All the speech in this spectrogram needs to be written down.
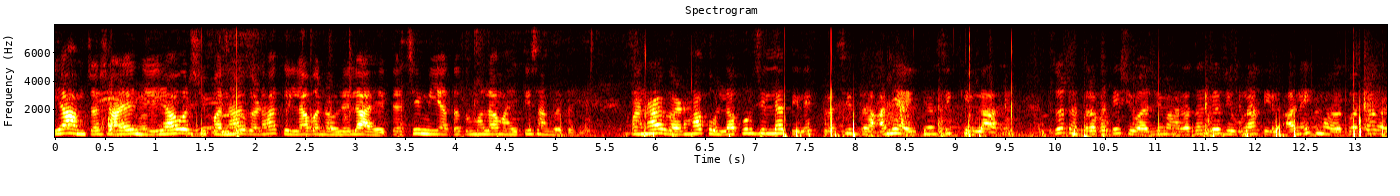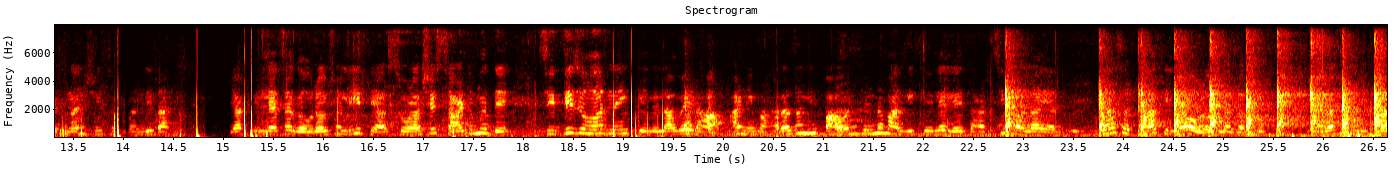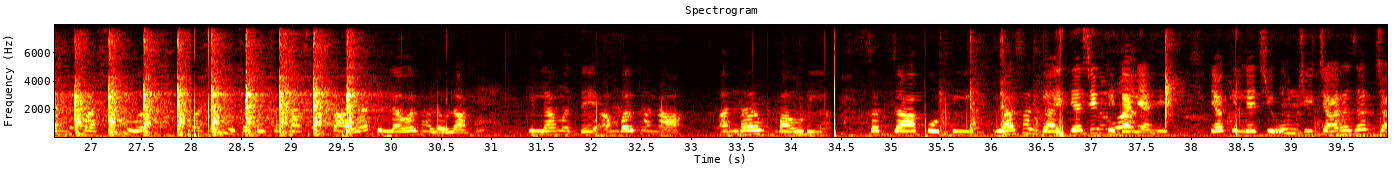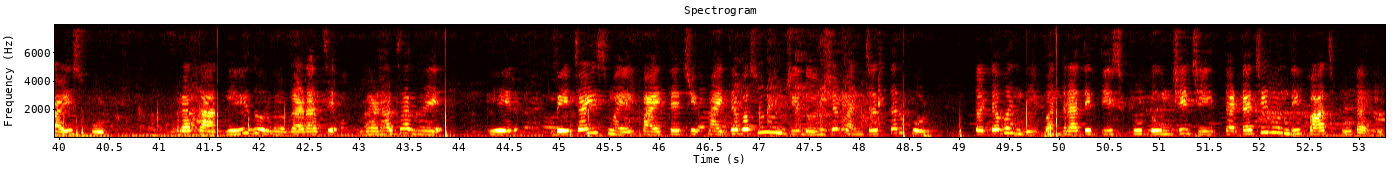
या आमच्या शाळेने ह्या वर्षी पन्हाळगड हा किल्ला बनवलेला आहे. त्याची मी आता तुम्हाला माहिती सांगत आहे. पन्हाळगड हा कोल्हापूर जिल्ह्यातील एक प्रसिद्ध आणि ऐतिहासिक किल्ला आहे. जो छत्रपती शिवाजी महाराजांच्या जीवनातील अनेक महत्त्वाच्या घटनांशी संबंधित आहे. या किल्ल्याचा गौरवशाली इतिहास सोळाशे साठमध्ये सिद्धी जोहरने केलेला वेढा आणि महाराजांनी पावनखिंड मागे केलेले धाडसी पलायन यासाठी हा किल्ला ओळखला जातो. महाराजांनी पा- पाचशे दिवस पाचशे दिवसापेक्षा जास्त काळ या किल्ल्यावर घालवला आहे किल्ल्यामध्ये अंबरखाना अंधार बावडी सज्जा कोटी यासारख्या ऐतिहासिक ठिकाणे आहेत. या किल्ल्याची उंची चार हजार चाळीस फूट. प्रकार गिरीदुर्ग गडाचे गडाचा घे घेर बेचाळीस मैल पायथ्याची पायथ्यापासून उंची दोनशे पंच्याहत्तर फूट. तटबंदी पंधरा ते तीस फूट उंचीची तटाची रुंदी पाच फूट आहे.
